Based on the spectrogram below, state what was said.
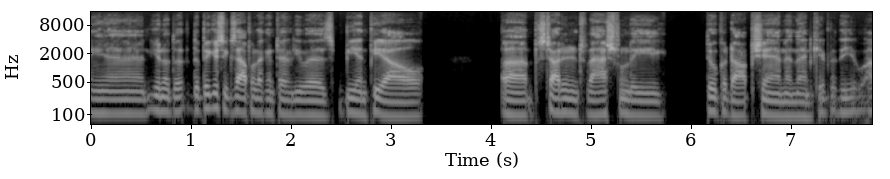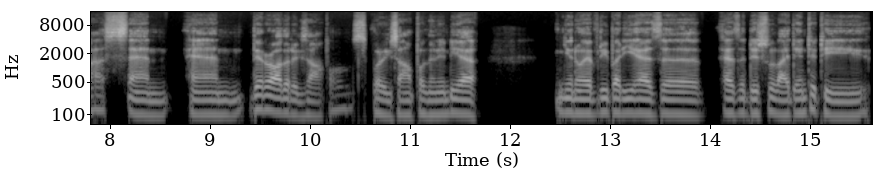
And you know, the the biggest example I can tell you is BNPL uh, started internationally, took adoption, and then came to the U.S. and and there are other examples. For example, in India, you know, everybody has a has a digital identity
